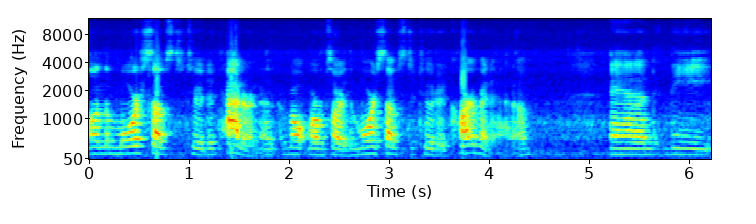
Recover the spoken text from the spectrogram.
on the more substituted pattern, I'm sorry, the more substituted carbon atom, and the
